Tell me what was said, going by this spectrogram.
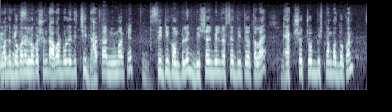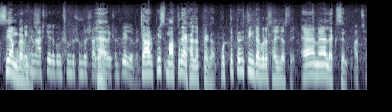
আমাদের দোকানের লোকেশনটা আবার বলে দিচ্ছি Dhaka new market city complex Biswas বিল্ডার্সের দ্বিতীয় তলায় একশো চব্বিশ নম্বর দোকান সিয়াম এখানে আসলে এরকম সুন্দর সুন্দর হ্যাঁ। কালেকশন পেয়ে যাবেন। চার পিস মাত্র এক হাজার টাকা। প্রত্যেকটারই তিনটা করে সাইজ আছে এম এল এক্সেল আচ্ছা।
